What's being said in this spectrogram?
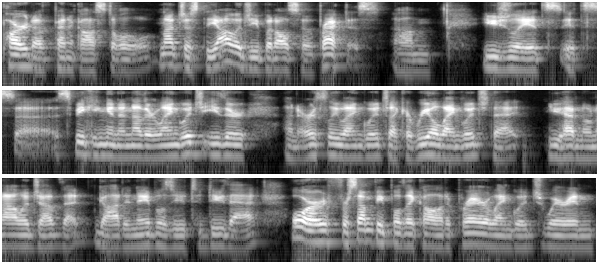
part of Pentecostal, not just theology but also practice. Um, usually, it's it's uh, speaking in another language, either an earthly language, like a real language that you have no knowledge of, that God enables you to do that, or for some people they call it a prayer language, wherein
